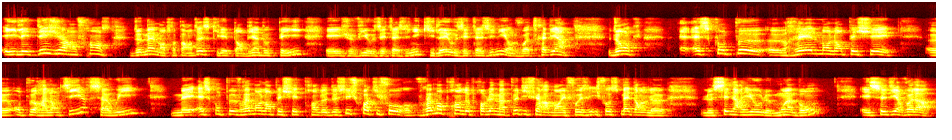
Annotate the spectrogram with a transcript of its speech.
Et il est déjà en France, de même, entre parenthèses, qu'il est dans bien d'autres pays, et je vis aux États-Unis, qu'il est aux États-Unis, on le voit très bien. Donc, est-ce qu'on peut euh, réellement l'empêcher? Euh, on peut ralentir, ça oui, mais est-ce qu'on peut vraiment l'empêcher de prendre le dessus? Je crois qu'il faut vraiment prendre le problème un peu différemment. Il faut, il faut se mettre dans le, le scénario le moins bon et se dire, voilà,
